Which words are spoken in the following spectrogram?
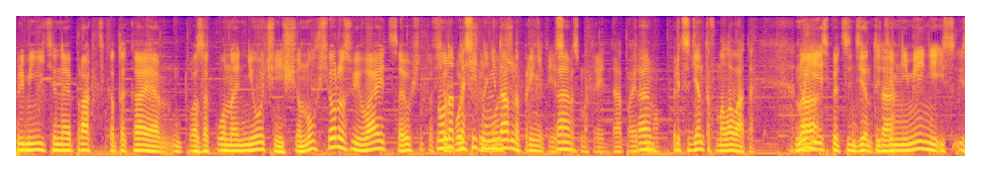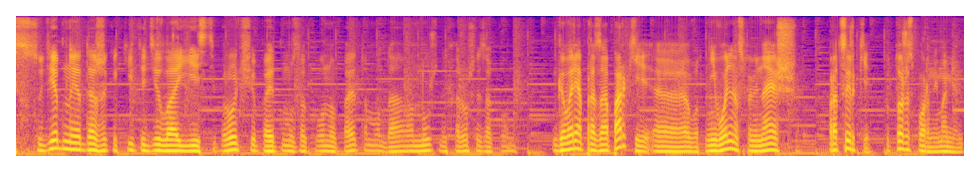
применительная практика такая этого закона не очень еще. Ну, все развивается, и, в общем-то, все Ну, он относительно недавно принят, если да. посмотреть, да, поэтому да. прецедентов маловато. Но а, есть прецеденты, да. тем не менее, и, и судебные даже какие-то дела есть и прочее по этому закону. Поэтому, да, он нужный, хороший закон. Говоря про зоопарки, э, вот невольно вспоминаешь про цирки. Тут тоже спорный момент.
